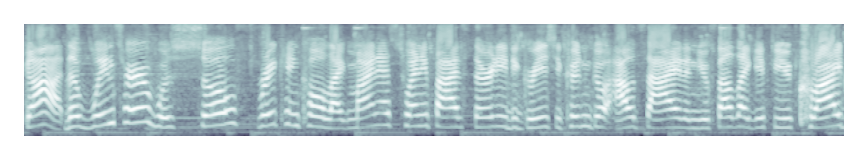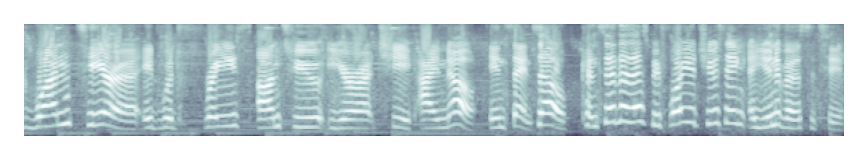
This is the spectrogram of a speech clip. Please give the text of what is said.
God. The winter was so freaking cold, like minus 25, 30 degrees. You couldn't go outside and you felt like if you cried one tear, it would freeze onto your cheek. I know, insane. So consider this before you're choosing a university.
